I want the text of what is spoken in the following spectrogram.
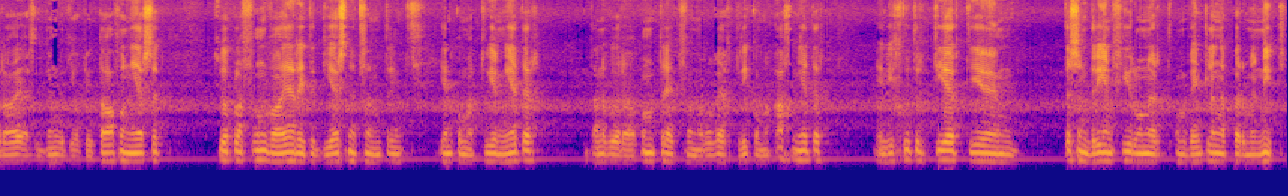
draai as die ding wat jy op jou tafel neersit. So 'n plafon waier het 'n deursnit van omtrent 1,2 meter, met ander woorde 'n omtrek van rolweg 3,8 meter en die goed roteer teen tussen 3 en 400 omwentelinge per minuut.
